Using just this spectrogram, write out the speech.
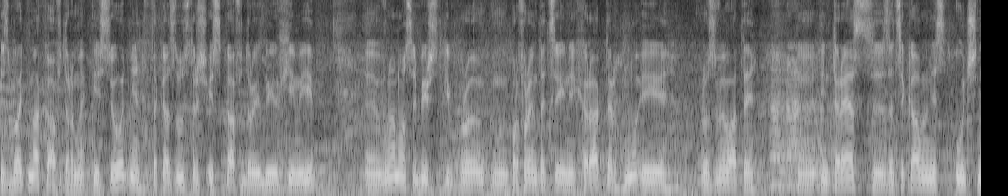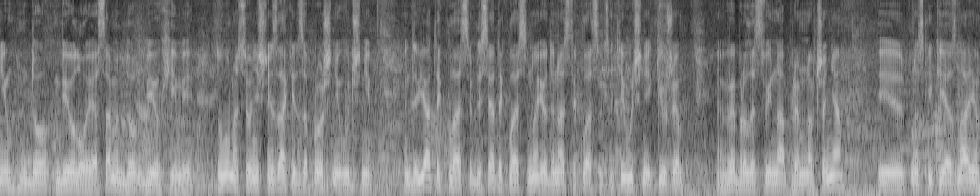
і з багатьма кафедрами. І сьогодні така зустріч із кафедрою біохімії. Е, Вона носить більш такий профорієнтаційний характер. Ну і розвивати е, інтерес, е, зацікавленість учнів до біології, а саме до біохімії. Тому на сьогоднішній захід запрошені учні 9 класів, 10 класів, ну і 11 класів. Це ті учні, які вже вибрали свій напрям навчання. І наскільки я знаю,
